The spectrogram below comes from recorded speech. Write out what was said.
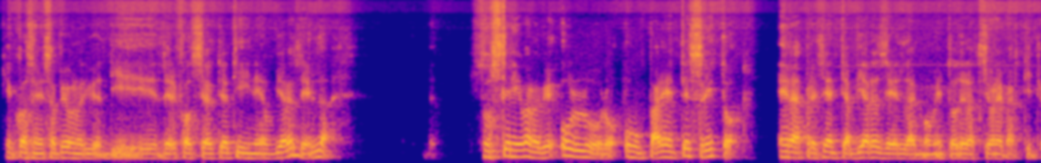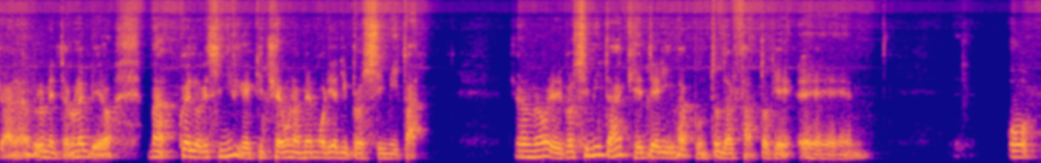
che cosa ne sapevano di, di, delle fosse ardeatine o via Rasella, sostenevano che o loro o un parente stretto era presente a Via Rasella al momento dell'azione partigiana. Naturalmente non è vero, ma quello che significa è che c'è una memoria di prossimità c'è una memoria di prossimità che deriva appunto dal fatto che eh, o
